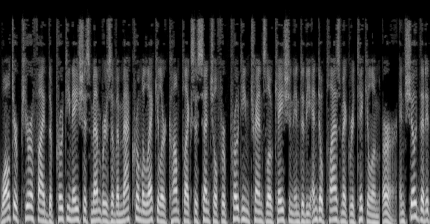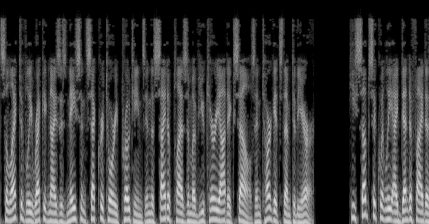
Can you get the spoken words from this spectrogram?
Walter purified the proteinaceous members of a macromolecular complex essential for protein translocation into the endoplasmic reticulum and showed that it selectively recognizes nascent secretory proteins in the cytoplasm of eukaryotic cells and targets them to the ER. He subsequently identified a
